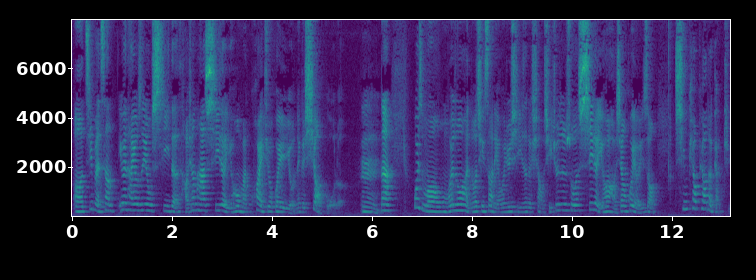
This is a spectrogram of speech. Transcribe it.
呃，基本上因为它又是用吸的，好像它吸了以后蛮快就会有那个效果了。嗯，那为什么我们会说很多青少年会去吸这个笑气？就是说吸了以后好像会有一种轻飘飘的感觉。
